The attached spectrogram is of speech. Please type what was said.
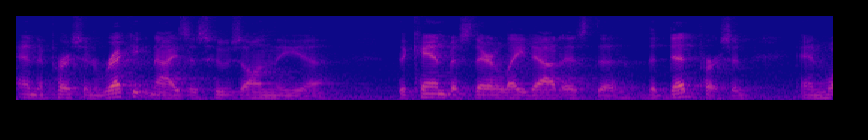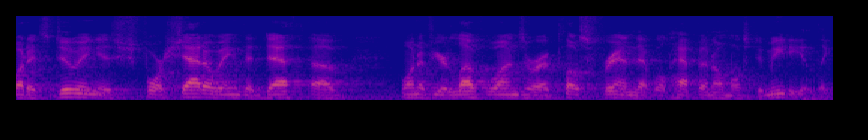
and the person recognizes who's on the uh, the canvas there laid out as the the dead person. And what it's doing is foreshadowing the death of one of your loved ones or a close friend that will happen almost immediately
